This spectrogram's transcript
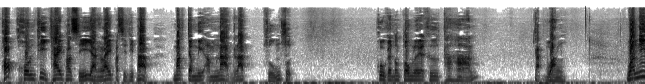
เพราะคนที่ใช้ภาษีอย่างไร้ประสิทธิภาพ มักจะมีอำนาจรัฐสูงสุด พูดกันตรงๆเลยก็คือทหารกับวัง วันนี้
